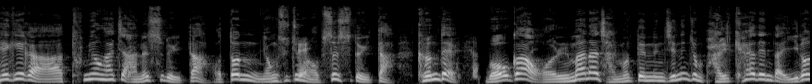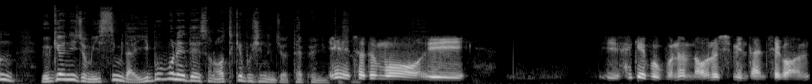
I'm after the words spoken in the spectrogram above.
회계가 투명하지 않을 수도 있다. 어떤 영수증은 네. 없을 수도 있다. 그런데 뭐가 얼마나 잘못됐는지는 좀 밝혀야 된다. 이런 의견이 좀 있습니다. 이 부분에 대해서는 어떻게 보시는지요, 대표님? 예, 저도 뭐 이 이 회계 부분은 어느 시민단체건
